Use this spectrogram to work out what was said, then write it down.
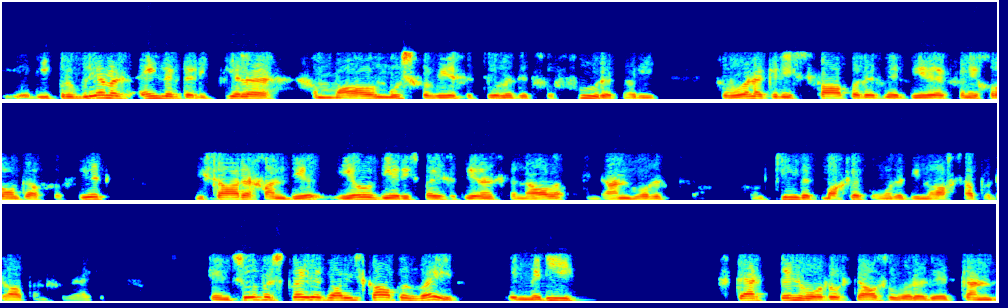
die probleem is eintlik dat die pele gemaal moes gewees het toe hulle dit gevoer het. Nou die gewoonlik het die skape dit net direk van die grond af gegeet. Die sade gaan deel, heel deur die spysverteringskanaal en dan word dit ontkiem dit maklik omdat die maagsappe daarop ingewerk het. En so versprei dit waar die skape wy en met die sterk pinwortelstelsel wat dit kan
